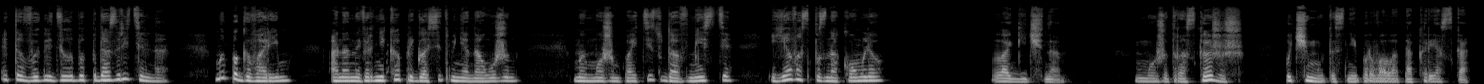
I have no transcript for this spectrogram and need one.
«Это выглядело бы подозрительно. Мы поговорим. Она наверняка пригласит меня на ужин. Мы можем пойти туда вместе, и я вас познакомлю». «Логично. Может, расскажешь, почему ты с ней порвала так резко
